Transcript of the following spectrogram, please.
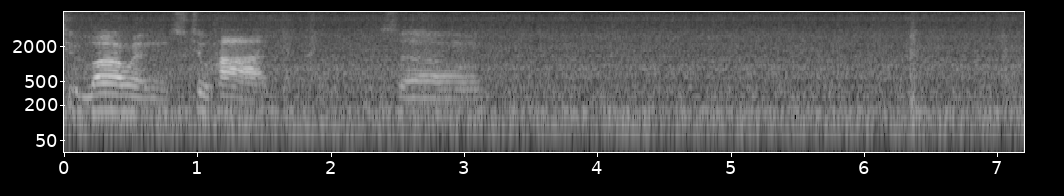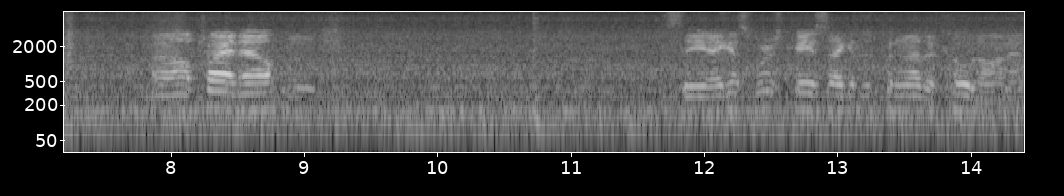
too low and it's too hot. So I'll try it out and see. I guess worst case I could just put another coat on it.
